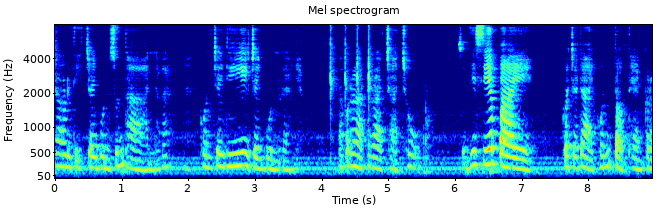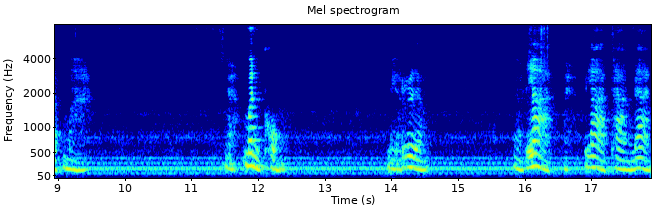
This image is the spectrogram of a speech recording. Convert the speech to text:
ชาวลิติใจบุญสุนทานนะคะ คนใจดีใจบุญกันเนี่ยพระราชราชาโชค สิ่งที่เสียไปก็จะได้ผลตอบแทนกลับมานะมั่นคง ในเรื่องลาบลาบทางด้าน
